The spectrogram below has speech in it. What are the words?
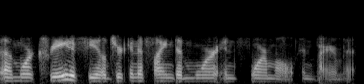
a more creative field, you're going to find a more informal environment.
